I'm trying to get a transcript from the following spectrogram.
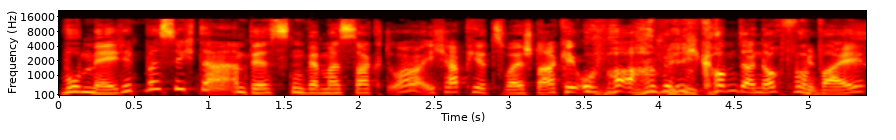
Wo meldet man sich da am besten, wenn man sagt, oh, ich habe hier zwei starke Oberarme, ich komme da noch vorbei?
